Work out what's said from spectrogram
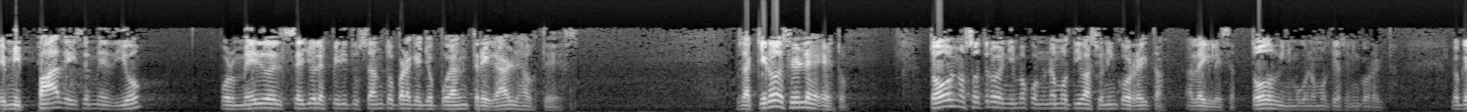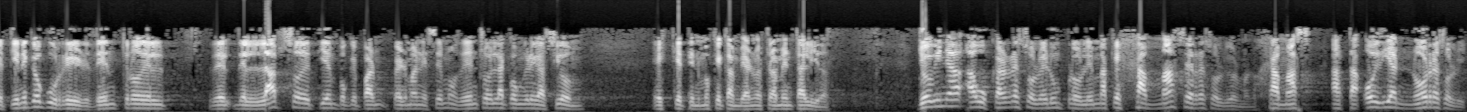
que mi Padre, dice, me dio por medio del sello del Espíritu Santo para que yo pueda entregarles a ustedes. O sea, quiero decirles esto. Todos nosotros venimos con una motivación incorrecta a la iglesia. Todos vinimos con una motivación incorrecta. Lo que tiene que ocurrir dentro del, lapso de tiempo que permanecemos dentro de la congregación es que tenemos que cambiar nuestra mentalidad. Yo vine a buscar resolver un problema que jamás se resolvió, hermano. Jamás. Hasta hoy día no resolví.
